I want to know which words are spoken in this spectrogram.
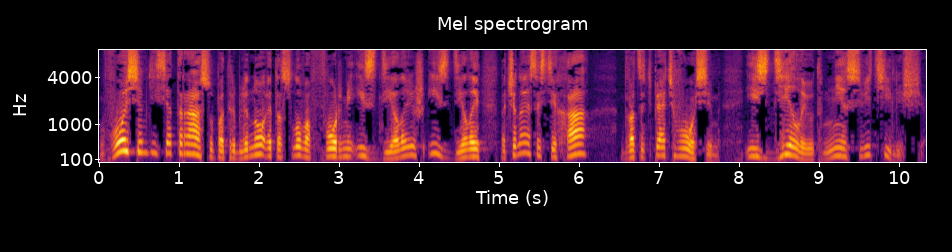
80 раз употреблено это слово в форме «и сделаешь», «и сделай», начиная со стиха 25.8. «И сделают мне святилище».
